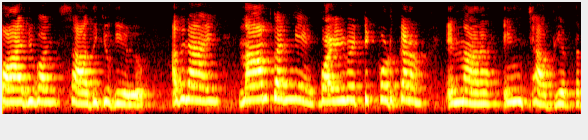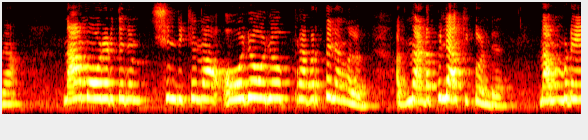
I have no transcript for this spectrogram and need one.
വാഴുവാൻ സാധിക്കുകയുള്ളൂ. അതിനായി നാം തന്നെ വഴിവെട്ടിക്കൊടുക്കണം എന്നാണ് എന്റെ അഭ്യർത്ഥന. നാം ഓരോരുത്തരും ചിന്തിക്കുന്ന ഓരോരോ പ്രവർത്തനങ്ങളും അത് നടപ്പിലാക്കിക്കൊണ്ട് നമ്മുടെ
